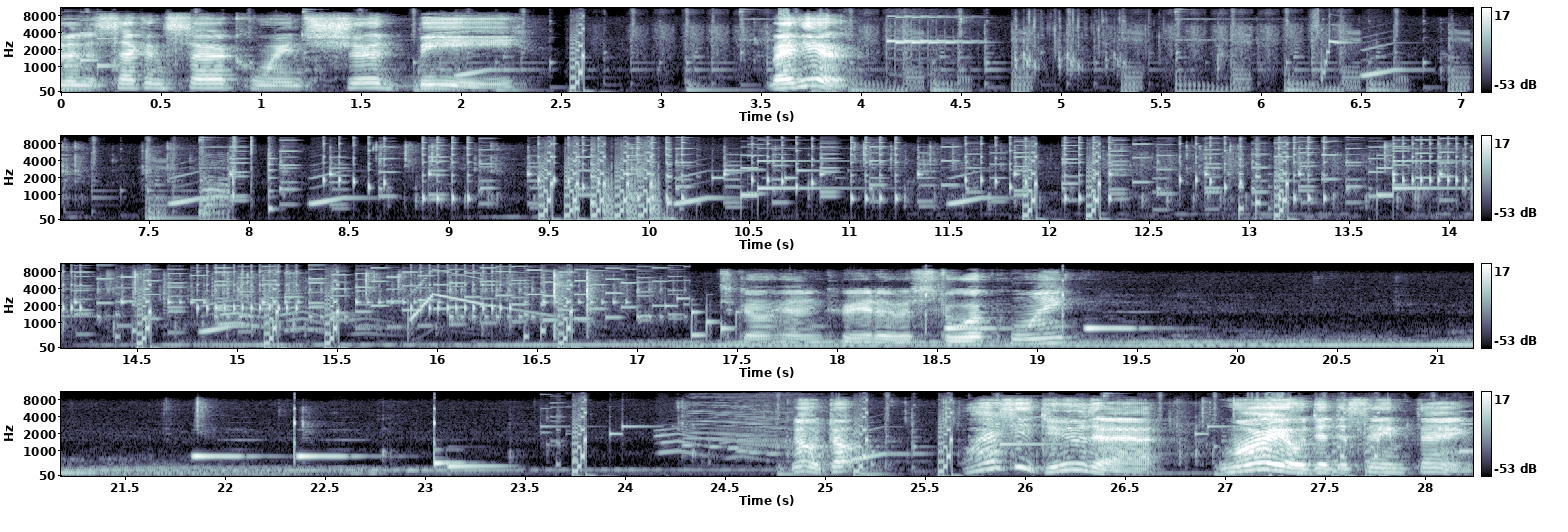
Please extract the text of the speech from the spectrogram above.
And then the second star coin should be right here. Let's go ahead and create a restore point. No, don't. Why does he do that? Mario did the same thing.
